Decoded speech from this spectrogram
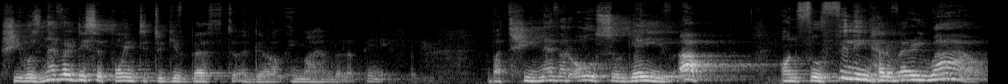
she was never disappointed to give birth to a girl, in my humble opinion. But she never also gave up on fulfilling her very vow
